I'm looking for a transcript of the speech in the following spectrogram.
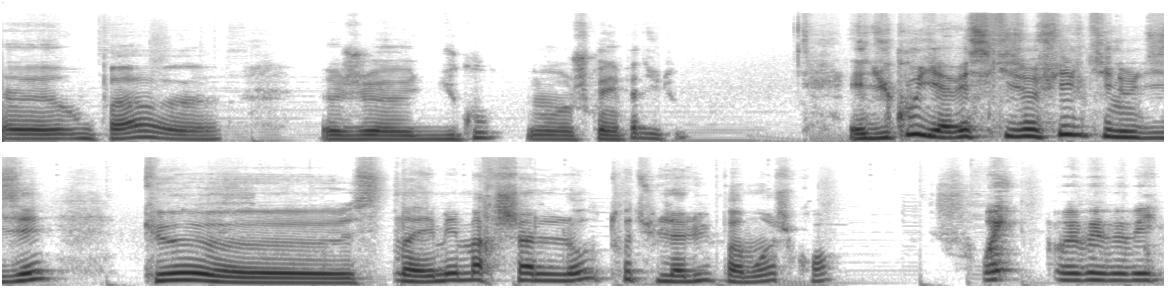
euh, ou pas je, Du coup, je connais pas du tout. Et du coup, il y avait Schizophile qui nous disait que si on a aimé Marshall Law, toi tu l'as lu, pas moi, je crois. Oui, oui, oui, oui. oui.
